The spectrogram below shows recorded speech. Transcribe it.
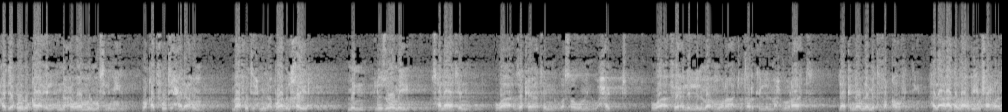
قد يقول قائل إن عوام المسلمين وقد فتح لهم ما فتح من أبواب الخير من لزوم صلاة وزكاة وصوم وحج وفعل للمأمورات وترك للمحظورات لكنهم لم يتفقهوا في الدين. هل أراد الله بهم شرا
